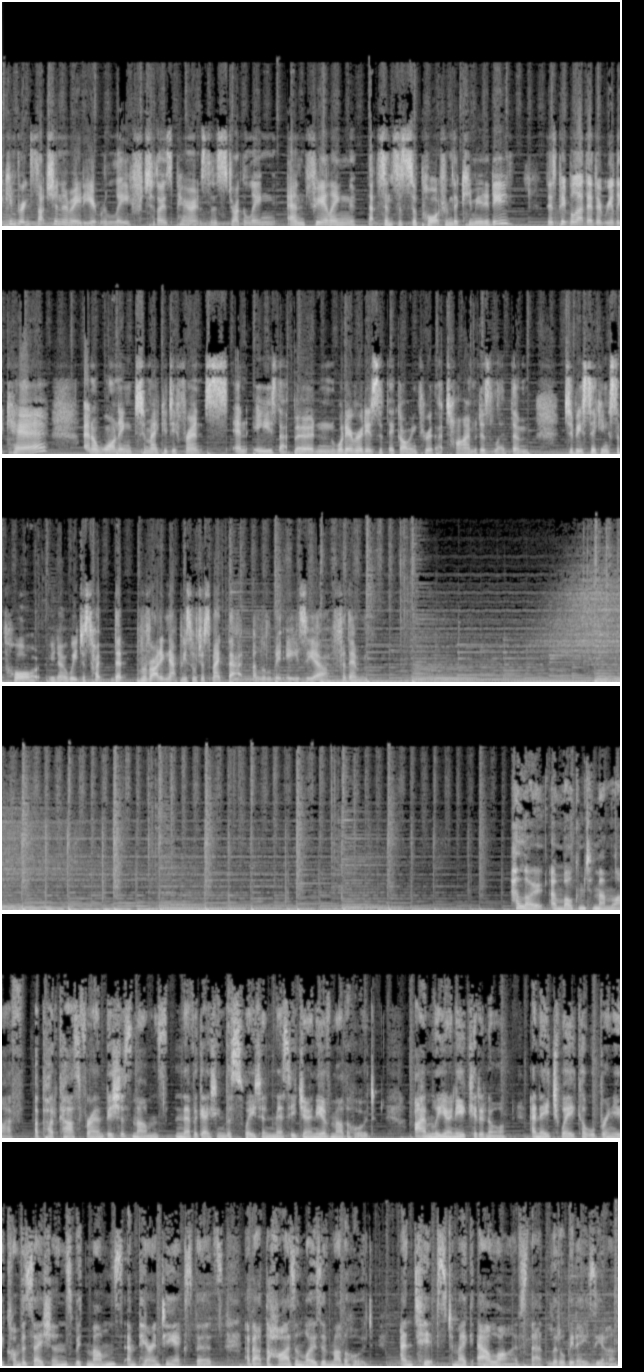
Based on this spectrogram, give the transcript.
it can bring such an immediate relief to those parents that are struggling and feeling that sense of support from the community. There's people out there that really care and are wanting to make a difference and ease that burden, whatever it is that they're going through at that time that has led them to be seeking support. You know, we just hope that providing nappies will just make that a little bit easier for them. Hello, and welcome to Mum Life, a podcast for ambitious mums navigating the sweet and messy journey of motherhood. I'm Leonie Kidanor, and each week I will bring you conversations with mums and parenting experts about the highs and lows of motherhood and tips to make our lives that little bit easier.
